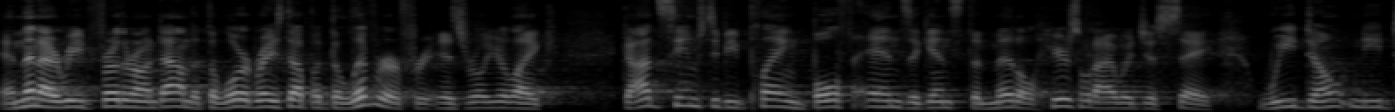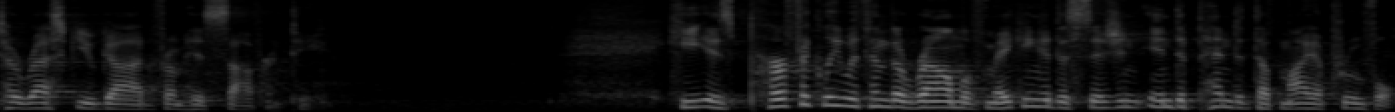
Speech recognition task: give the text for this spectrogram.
And then I read further on down that the Lord raised up a deliverer for Israel. You're like, God seems to be playing both ends against the middle. Here's what I would just say we don't need to rescue God from his sovereignty. He is perfectly within the realm of making a decision independent of my approval.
